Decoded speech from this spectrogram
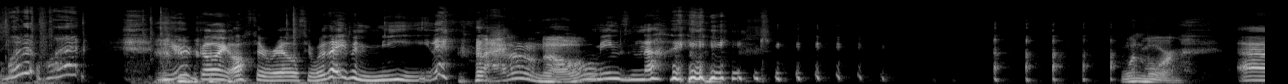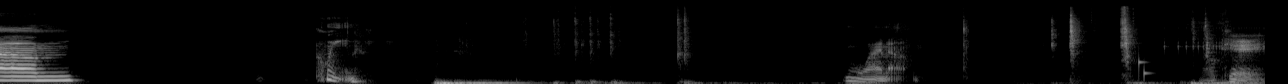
what? What? You're going off the rails here. What does that even mean? I don't know. It means nothing. One more. um, queen. Why not? Okay.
